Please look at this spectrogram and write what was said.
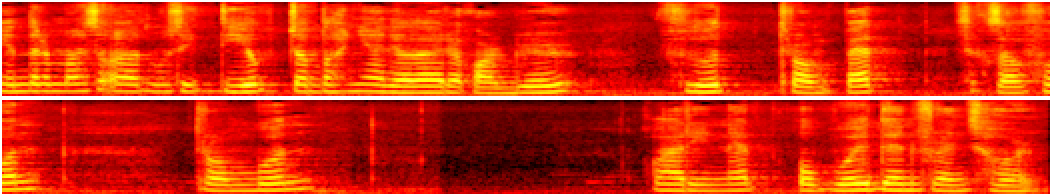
Yang termasuk alat musik tiup contohnya adalah recorder, flute, trompet, saxophone, trombon, klarinet, oboe, dan French horn.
